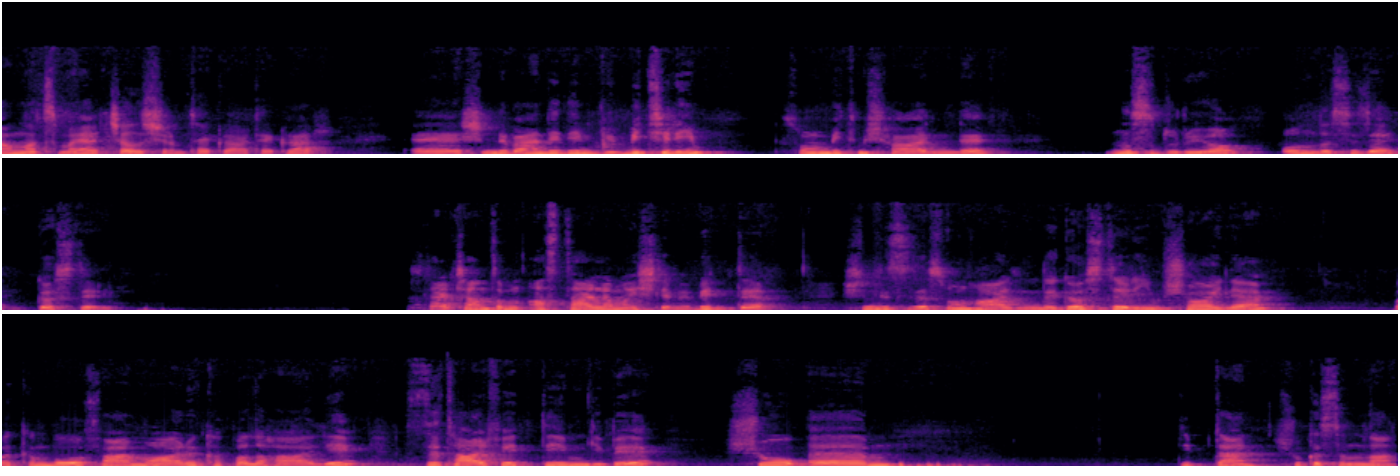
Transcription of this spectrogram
anlatmaya çalışırım tekrar tekrar. Ee, şimdi ben dediğim gibi bitireyim. Son bitmiş halinde nasıl duruyor onu da size göstereyim. Arkadaşlar çantamın astarlama işlemi bitti. Şimdi size son halini de göstereyim. Şöyle. Bakın bu fermuarı kapalı hali. Size tarif ettiğim gibi şu e, dipten şu kısımdan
